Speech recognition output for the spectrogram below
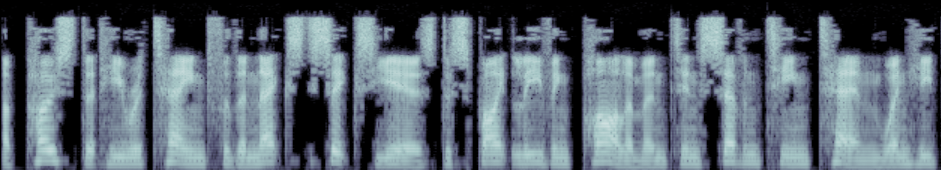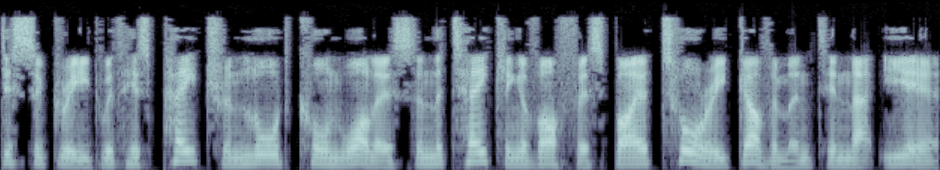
a post that he retained for the next six years despite leaving Parliament in 1710 when he disagreed with his patron Lord Cornwallis and the taking of office by a Tory government in that year.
